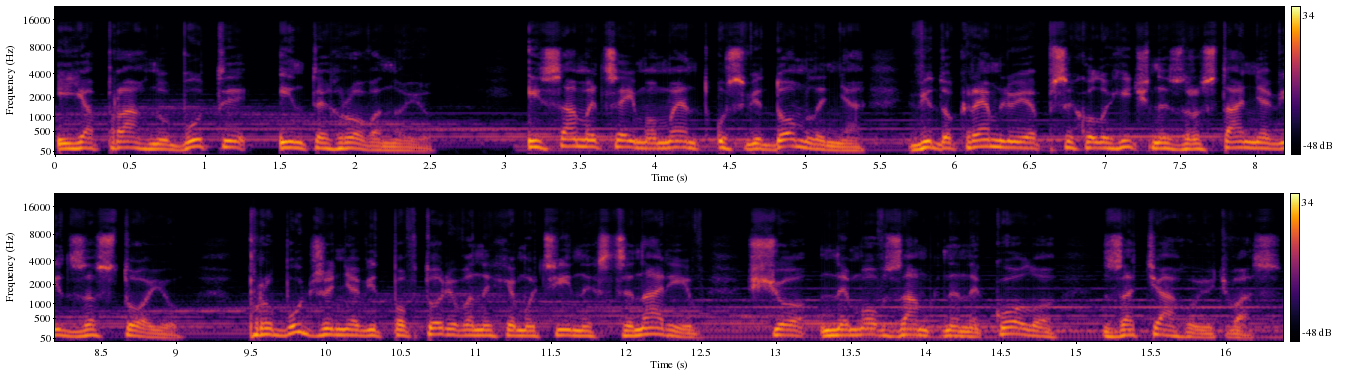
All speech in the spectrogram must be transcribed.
і я прагну бути інтегрованою. І саме цей момент усвідомлення відокремлює психологічне зростання від застою, пробудження від повторюваних емоційних сценаріїв, що, немов замкнене коло, затягують вас.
